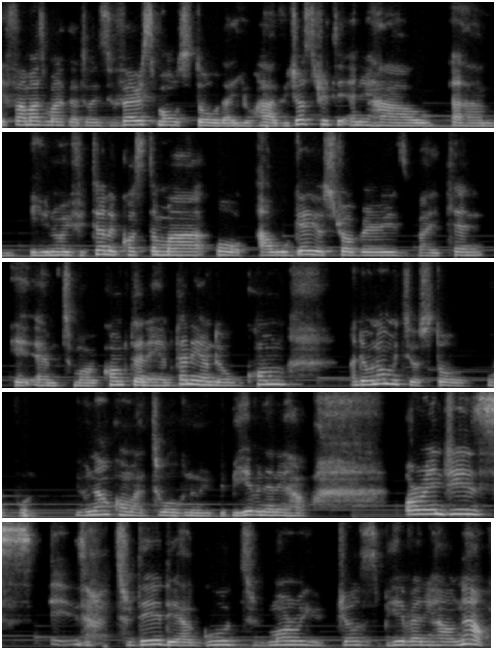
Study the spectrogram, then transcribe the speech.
a farmer's market or it's a very small store that you have, you just treat it anyhow. Um, you know, if you tell a customer, oh, I will get your strawberries by 10 a.m. tomorrow, come 10 a.m., 10 a.m., they will come and they will not meet your store open. You will now come at 12 noon, you'll be behaving anyhow oranges today they are good tomorrow you just behave anyhow now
